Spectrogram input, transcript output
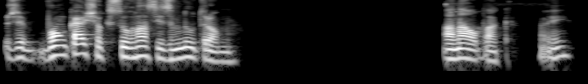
že vonkajšok súhlasí s vnútrom. A naopak. Hej?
